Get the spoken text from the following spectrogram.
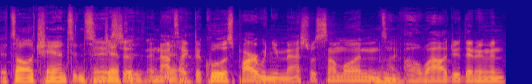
it's all chance and And, suggested, just, and that's Yeah. like the coolest part when you mesh with someone. And It's Mhm. like, oh wow, dude, they don't even.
